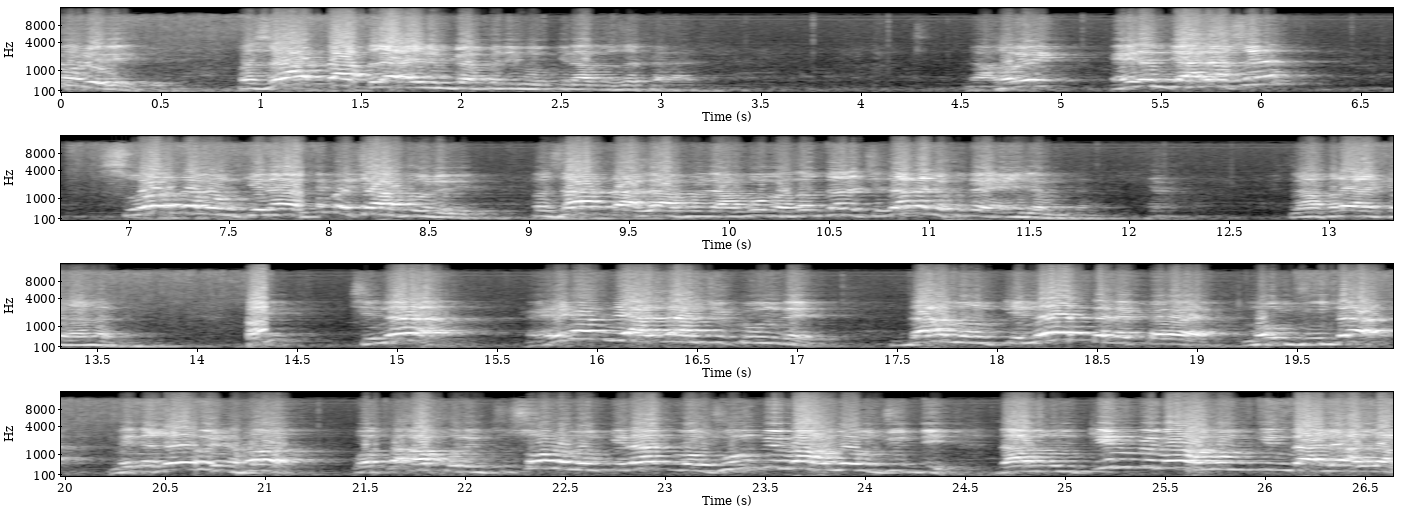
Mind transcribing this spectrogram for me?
پورې دي په ذات ته علم به په دې ممکناتو ذکر راځي نغوی علم جالا سره سور ته ممکنه په چا پورې دي په ذات تعالی خو لا هغه مذهب دا چې دغه د خدای علم ده لا خدای کړه نه چې نه علم دی الله چې کوم دی دا ممکنات ته لکوي موجودات من غیر انها وتأخر تصور ممکنات موجود بما هو موجود دي دا ممکن بما هو ممکن دا الله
